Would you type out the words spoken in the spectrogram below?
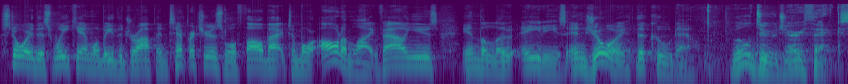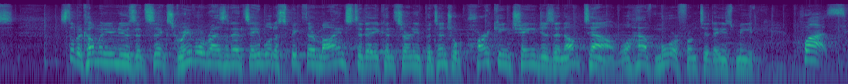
story this weekend will be the drop in temperatures. will fall back to more autumn like values in the low 80s. Enjoy the cool down. Will do, Jerry. Thanks. Still to come in your news at 6, Greenville residents able to speak their minds today concerning potential parking changes in Uptown. We'll have more from today's meeting. Plus,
